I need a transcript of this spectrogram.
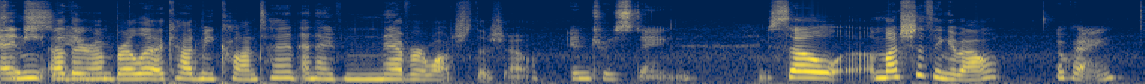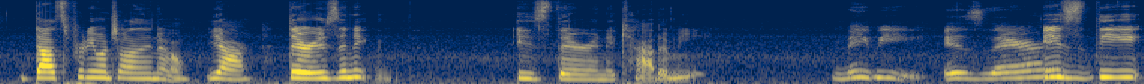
any other Umbrella Academy content, and I've never watched the show. Interesting. So much to think about. Okay. That's pretty much all I know. Yeah, there is an. Is there an academy? Maybe is there? Is the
